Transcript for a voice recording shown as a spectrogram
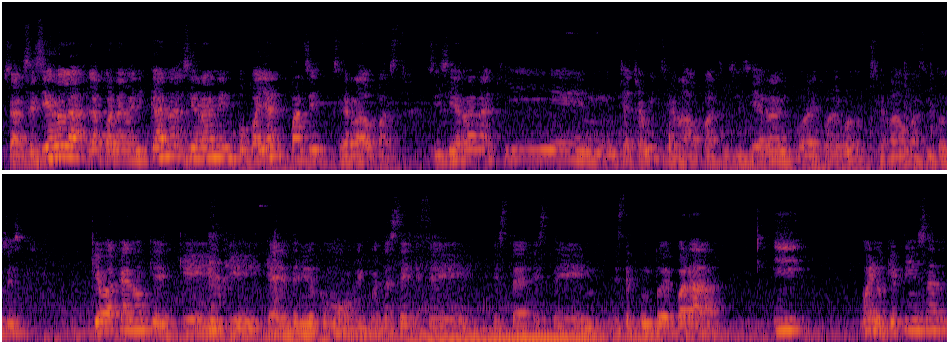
O sea, se cierra la, la Panamericana, cierran en Popayán, parce, cerrado Pasto. Si cierran aquí en Chachahuí, cerrado Pasto. Si cierran por ahí por el bordo, cerrado Pasto. Entonces, qué bacano que, que, que- que hayan tenido como en cuenta este, este, este, este, este punto de parada. Y bueno, ¿qué piensan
